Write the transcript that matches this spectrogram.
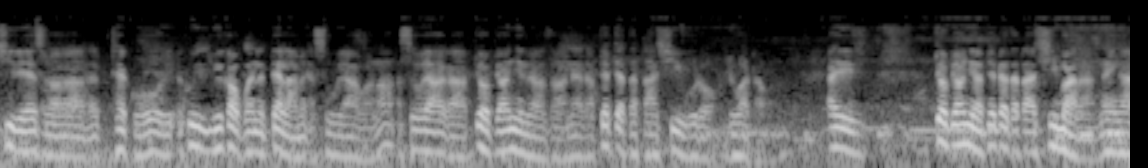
ရှိတယ်ဆိုတာကထက်ကိုအခုရွေးကောက်ပွဲနဲ့တက်လာမယ့်အစိုးရပါနော်အစိုးရကပျော့ပြောင်းနေတာဆိုတာနဲ့ဒါပြက်ပြက်တသားရှိဖို့တော့လိုအပ်တာပါအဲဒီပျော့ပြောင်းနေတာပြက်ပြက်တသားရှိမှတာနိုင်ငံ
